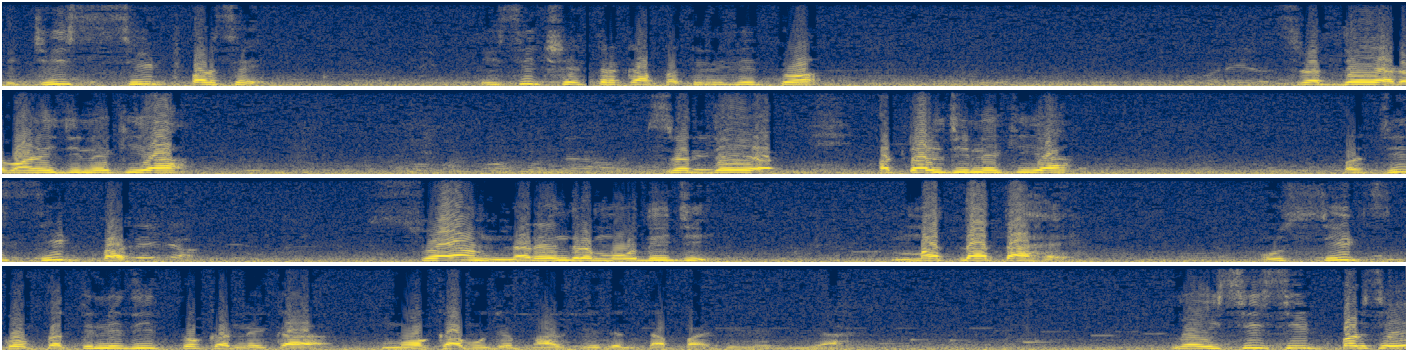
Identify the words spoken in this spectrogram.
कि जिस सीट पर से इसी क्षेत्र का प्रतिनिधित्व श्रद्धेय अडवाणी जी ने किया, श्रद्धेय अटल जी ने किया और जिस सीट पर स्वयं नरेंद्र मोदी जी मतदाता है, उस सीट को प्रतिनिधित्व करने का मौका मुझे भारतीय जनता पार्टी ने दिया है। मैं इसी सीट पर से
